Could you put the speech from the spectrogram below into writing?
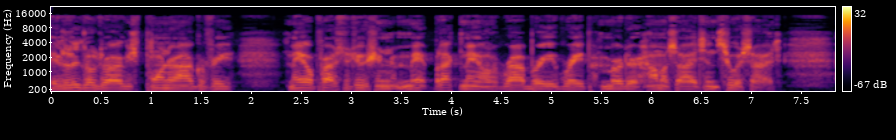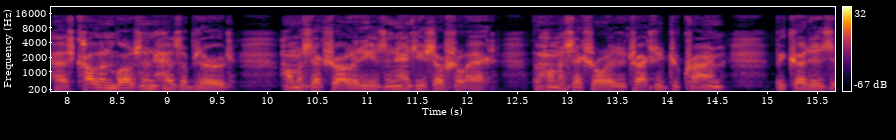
Illegal drugs, pornography, male prostitution, blackmail, robbery, rape, murder, homicides, and suicides. As Colin Wilson has observed, homosexuality is an antisocial act. The homosexual is attracted to crime because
